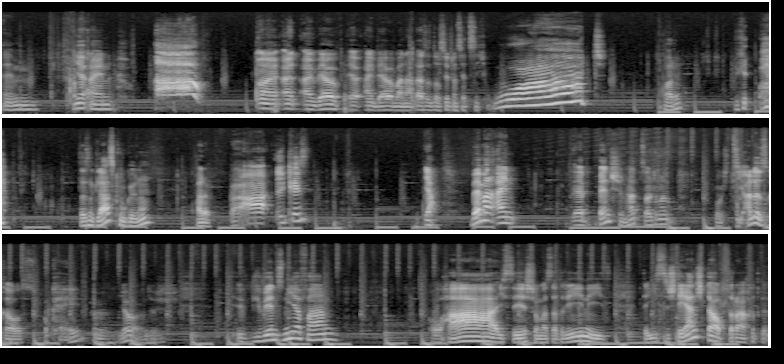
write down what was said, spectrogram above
Ähm, hier ein... Oh! Ein, ein, ein, Werbe, äh, ein Werbebanner. Das interessiert uns jetzt nicht. What? Warte. Oh, das ist eine Glaskugel, ne? Warte. Ah, ich krieg's. Ja, wenn man ein äh, Bändchen hat, sollte man... Oh, ich ziehe alles raus. Okay, äh, ja. Wir werden es nie erfahren. Oha, ich sehe schon, was da drin ist. Da ist ein Sternstaubdrache drin.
